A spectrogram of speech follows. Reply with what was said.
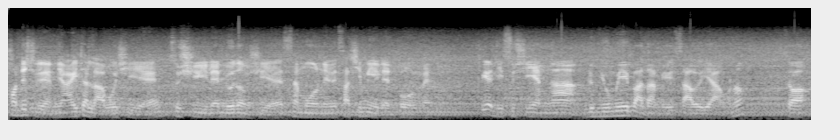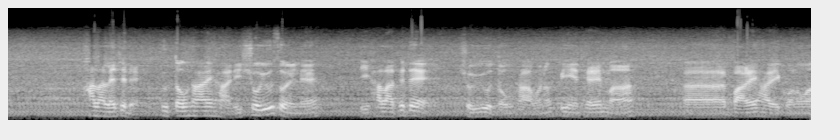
hot dish တွေလည်းအများကြီးထပ်လာဖို့ရှိရယ် sushi လည်းမျိုးစုံရှိရယ် salmon နဲ့ sashimi တွေလည်းပို့မယ်ပြီးတော့ဒီ sushi ကလူမျိုးမေးဘာသာမျိုးစားလို့ရအောင်နော်ဆိုတော့ဟာလာလည်းဖြစ်တယ်သူတုံးထားတဲ့ဟာဒီရှိုယူဆိုရင်လည်းဒီဟာလာဖြစ်တဲ့ရှိုယူကိုတုံးထားပါတော့ပြီးရင်ထဲထဲမှာအာပါတဲ့ဟာတွေအကုန်လုံးက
